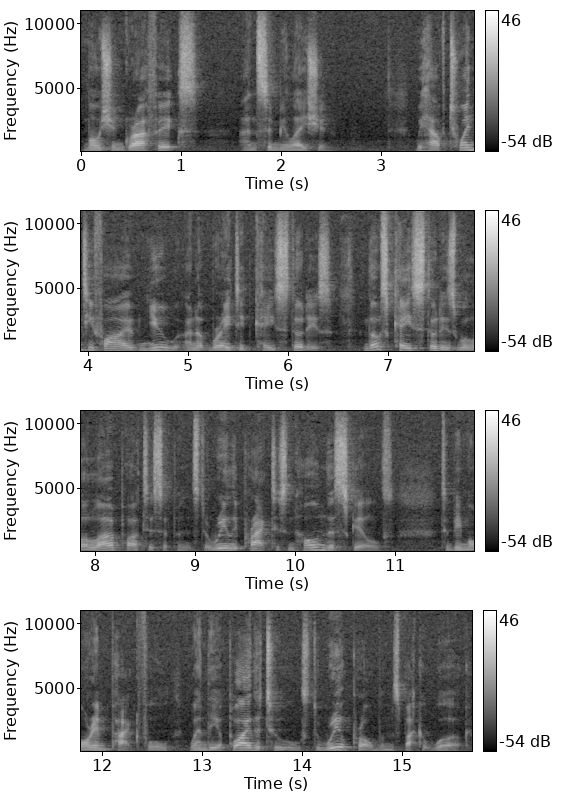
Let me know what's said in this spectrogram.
motion graphics and simulation. We have 25 new and uprated case studies. And those case studies will allow participants to really practice and hone their skills to be more impactful when they apply the tools to real problems back at work.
